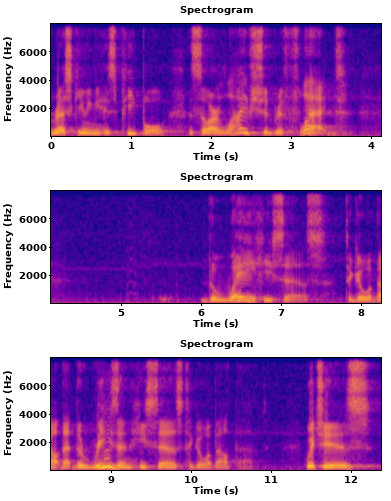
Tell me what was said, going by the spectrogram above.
rescuing his people. And so our life should reflect the way he says to go about that, the reason he says to go about that, which is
